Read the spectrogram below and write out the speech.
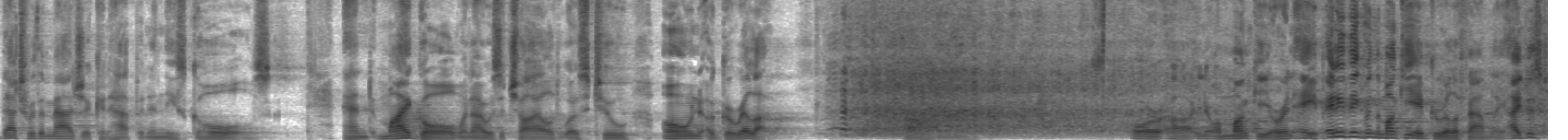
that's where the magic can happen in these goals. And my goal when I was a child was to own a gorilla. Um, or uh, you know, a monkey or an ape, anything from the monkey ape gorilla family. I just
